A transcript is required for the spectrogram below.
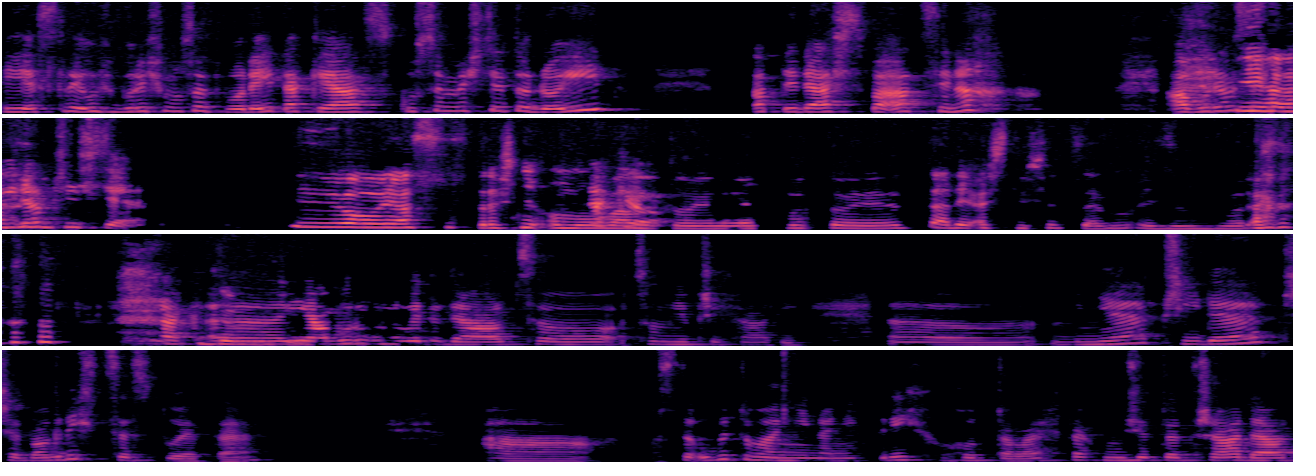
jestli už budeš muset odejít, tak já zkusím ještě to dojít a ty dáš spát syna a budeme si povídat příště. Jo, já se strašně omlouvám, to je, jako to je tady až slyšet sem, až ze zbora. Tak uh, já budu mluvit dál, co, co mě přichází. Uh, mně přijde třeba, když cestujete a jste ubytovaní na některých hotelech, tak můžete třeba dát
